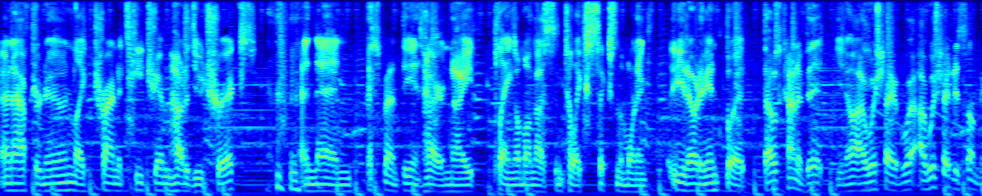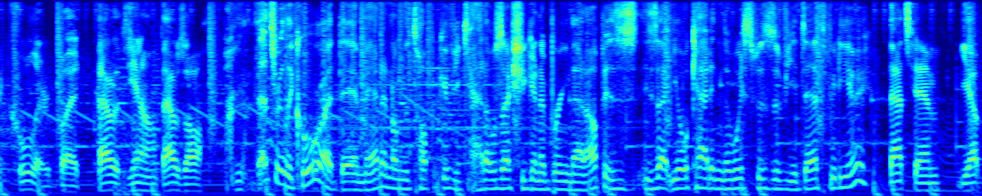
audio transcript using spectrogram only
and afternoon like trying to teach him how to do tricks. And then I spent the entire night playing Among Us until like six in the morning. You know what I mean? But that was kind of it. You know, I wish I, I wish I did something cooler, but that was, you know, that was all. That's really cool, right there, man. And on the topic of your cat, I was actually going to bring that up. Is is that your cat in the Whispers of Your Death video? That's him. Yep,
